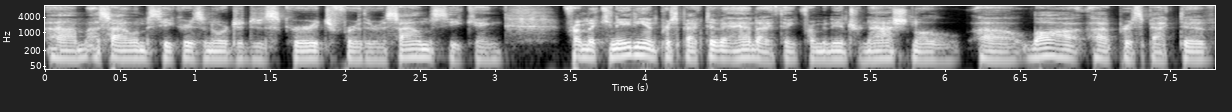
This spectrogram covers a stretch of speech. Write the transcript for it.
um, asylum seekers in order to discourage further asylum seeking. From a Canadian perspective, and I think from an international uh, law uh, perspective,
